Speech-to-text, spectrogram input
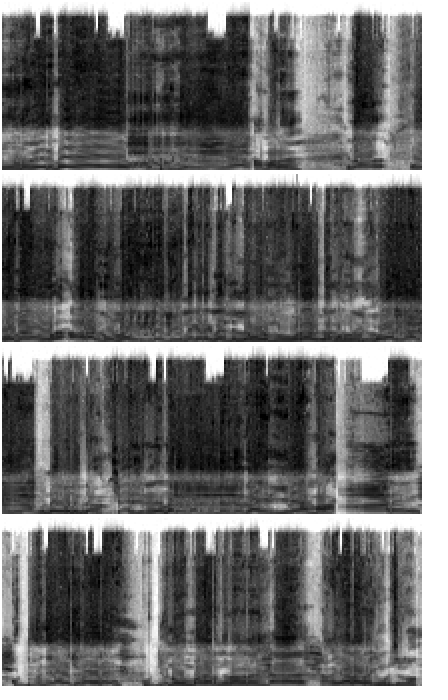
மூணு பேருமே கொட்டு குட்டி வாங்கிருக்கீங்க ஆமாண்ணா. இல்லை ஒவ்வொன்றா ஆளாளுக்கு ஒன்று வாங்கிருக்கீங்களா எப்படி என்ன கணக்கில்? இல்லை இல்லை ஒரு ஒரு ஆள் தான் மூணு குட்டி ஒரு ஆள் யாருக்கு? இன்னும் இவனுக்கு தான்? சரி சரி நடு நடுக்கொண்டு இருக்கிறதுக்கு வாங்கிருக்கீங்க ஆமாம் அண்ணே குட்டி வந்து எவ்வளோ சொன்னாங்கண்ணே? குட்டி ஒன்று ஒன்பதாயிரம் சொன்னாங்கண்ணே. நாங்கள் ஏழாயிரம் ரூபாய்க்கு முடிச்சிருக்கோம்.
